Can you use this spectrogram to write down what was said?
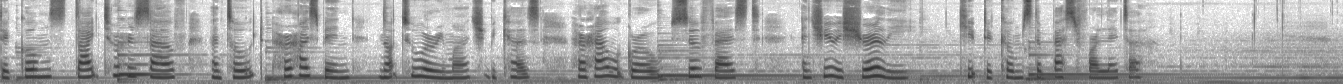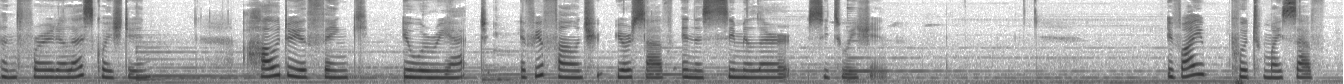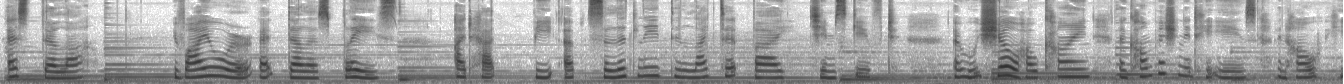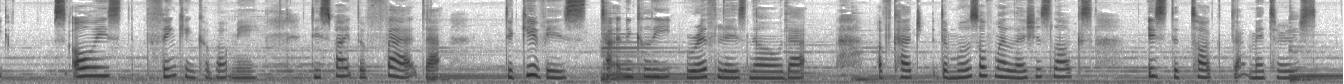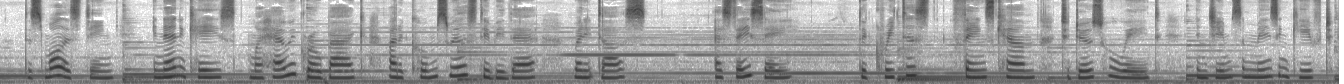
the combs tight to herself and told her husband not to worry much because her hair would grow so fast and she would surely keep the combs the best for later. And for the last question, how do you think you will react if you found yourself in a similar situation? If I put myself as Della, if I were at Della's place, I'd have be absolutely delighted by Jim's gift. It would show how kind and compassionate he is and how he is always thinking about me, despite the fact that the gift is technically worthless now that I've cut the most of my lashes locks. is the talk that matters. The smallest thing. In any case, my hair will grow back and the combs will still be there when it does. As they say, the greatest things come to those who wait, and Jim's amazing gift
